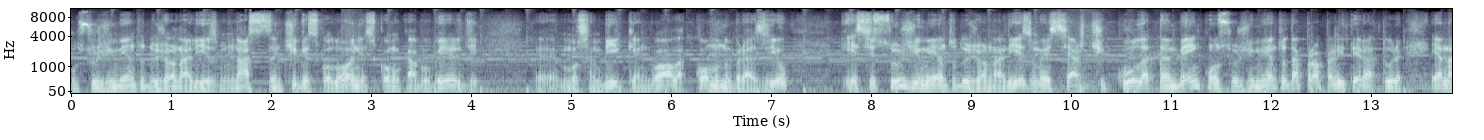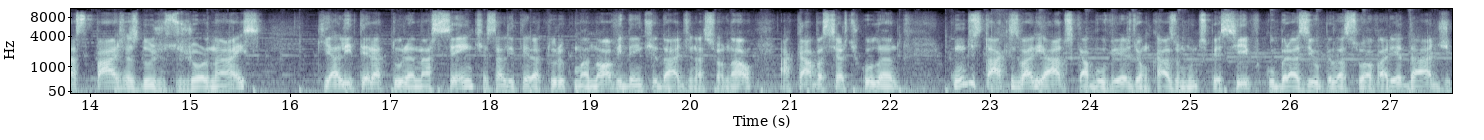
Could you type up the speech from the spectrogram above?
o surgimento do jornalismo nas antigas colônias, como Cabo Verde, é, Moçambique, Angola, como no Brasil, esse surgimento do jornalismo se articula também com o surgimento da própria literatura. É nas páginas dos jornais que a literatura nascente, essa literatura com uma nova identidade nacional, acaba se articulando com destaques variados. Cabo Verde é um caso muito específico, o Brasil, pela sua variedade,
